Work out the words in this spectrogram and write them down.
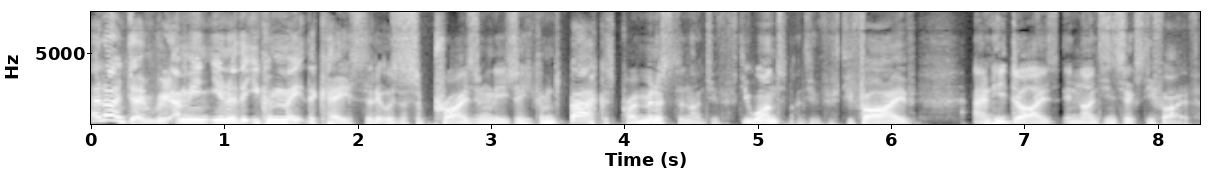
And I don't really, I mean, you know, that you can make the case that it was a surprisingly, so he comes back as Prime Minister 1951 to 1955, and he dies in 1965.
